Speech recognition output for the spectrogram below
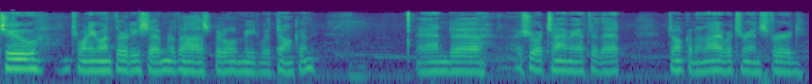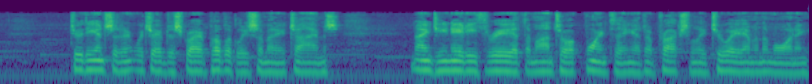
to 2137 to the hospital to meet with Duncan. And uh, a short time after that, Duncan and I were transferred to the incident which I've described publicly so many times, 1983 at the Montauk Point thing at approximately 2 a.m. in the morning.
